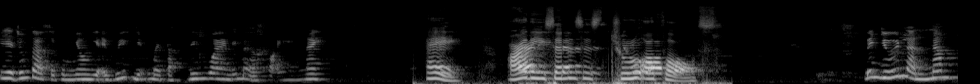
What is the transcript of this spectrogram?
Bây giờ chúng ta sẽ cùng nhau giải quyết những bài tập liên quan đến bài hội thoại ngày hôm nay. A. Are these sentences true or false? Bên dưới là năm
